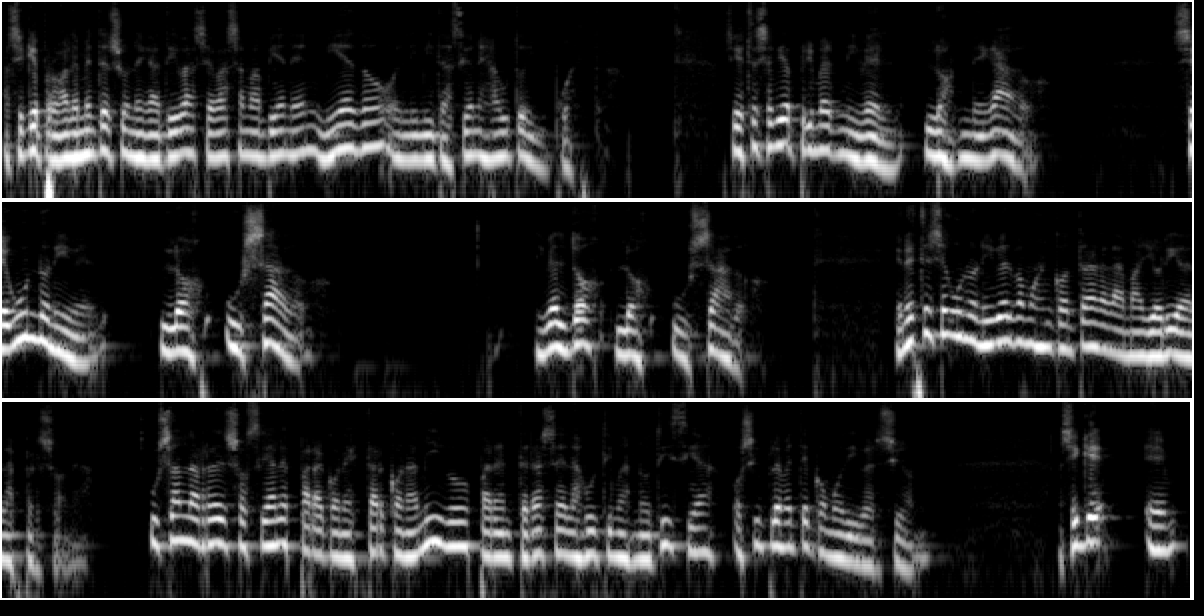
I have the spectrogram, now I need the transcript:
Así que probablemente su negativa se basa más bien en miedo o en limitaciones autoimpuestas. Así este sería el primer nivel, los negados. Segundo nivel, los usados. Nivel 2, los usados. En este segundo nivel vamos a encontrar a la mayoría de las personas. Usan las redes sociales para conectar con amigos, para enterarse de las últimas noticias o simplemente como diversión. Así que, eh,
